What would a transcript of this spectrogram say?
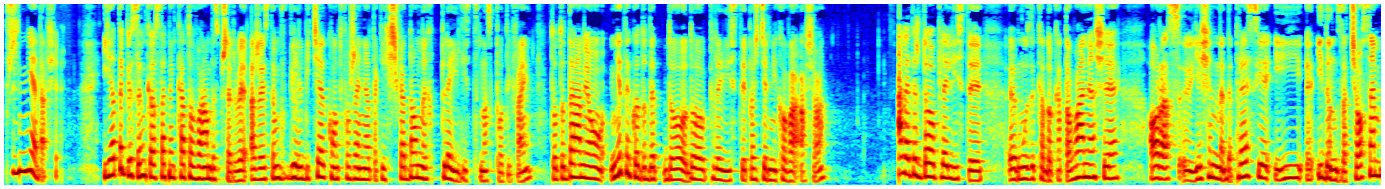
przecież nie da się. I ja tę piosenkę ostatnio katowałam bez przerwy, a że jestem wielbicielką tworzenia takich świadomych playlist na Spotify, to dodałam ją nie tylko do, do, do playlisty październikowa Asia, ale też do playlisty e, muzyka do katowania się oraz e, jesienne depresje i e, idąc za ciosem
